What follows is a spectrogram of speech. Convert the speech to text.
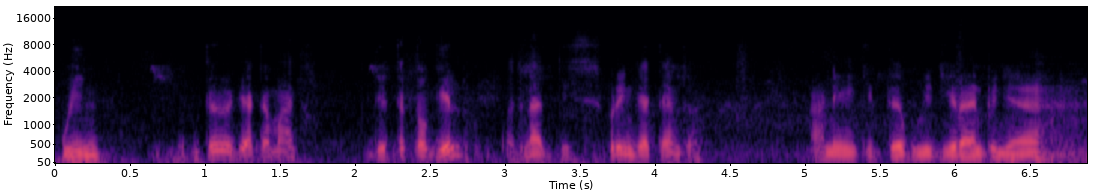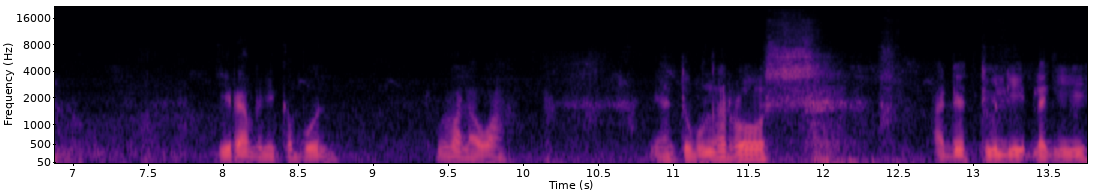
winter dia akan mati. Dia tertogel. Waktu nanti spring dia akan tu. Ha, ni kita punya jiran punya jiran punya kebun. Memang lawa. Yang tu bunga rose. Ada tulip lagi.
